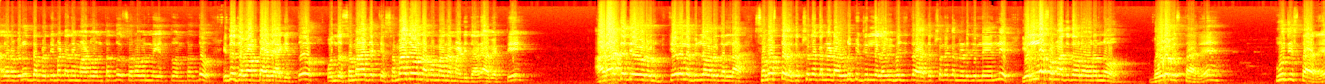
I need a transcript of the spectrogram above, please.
ಅದರ ವಿರುದ್ಧ ಪ್ರತಿಭಟನೆ ಮಾಡುವಂಥದ್ದು, ಸ್ವರವನ್ನು ಎತ್ತುವಂಥದ್ದು, ಇದು ಜವಾಬ್ದಾರಿ ಆಗಿತ್ತು ಒಂದು ಸಮಾಜಕ್ಕೆ ಸಮಾಜವನ್ನು ಅಪಮಾನ ಮಾಡಿದ್ದಾರೆ ಆ ವ್ಯಕ್ತಿ. ಆರಾಧ್ಯ ದೇವರು ಕೇವಲ ಬಿಲ್ಲವರದಲ್ಲ ಸಮಸ್ತ ದಕ್ಷಿಣ ಕನ್ನಡ, ಉಡುಪಿ ಜಿಲ್ಲೆ, ಅವಿಭಜಿತ ದಕ್ಷಿಣ ಕನ್ನಡ ಜಿಲ್ಲೆಯಲ್ಲಿ ಎಲ್ಲ ಸಮಾಜದವರು ಅವರನ್ನು ಗೌರವಿಸ್ತಾರೆ. ಪೂಜಿಸ್ತಾರೆ,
